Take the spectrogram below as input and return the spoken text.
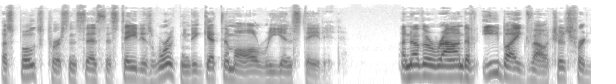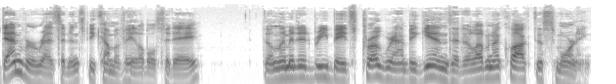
A spokesperson says the state is working to get them all reinstated. Another round of e bike vouchers for Denver residents become available today. The limited rebates program begins at 11 o'clock this morning.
